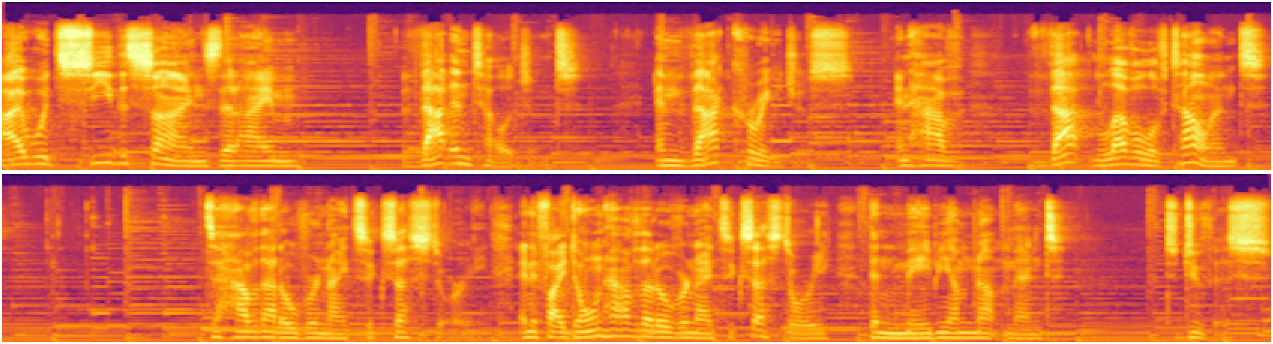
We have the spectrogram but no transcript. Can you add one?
I would see the signs that I'm that intelligent and that courageous and have that level of talent to have that overnight success story. And if I don't have that overnight success story, then maybe I'm not meant to do this.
